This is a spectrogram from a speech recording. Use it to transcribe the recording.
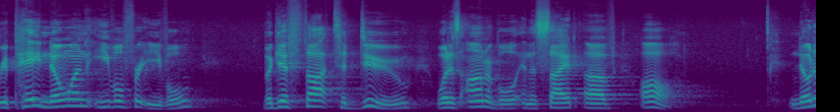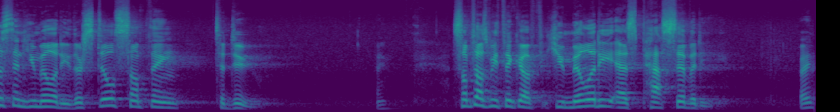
repay no one evil for evil, but give thought to do what is honorable in the sight of all. Notice in humility, there's still something to do. Sometimes we think of humility as passivity. Right?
